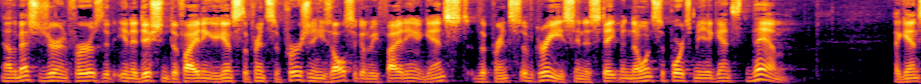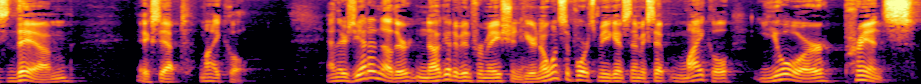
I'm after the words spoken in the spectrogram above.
Now, the messenger infers that in addition to fighting against the prince of Persia, he's also going to be fighting against the prince of Greece. In his statement, no one supports me against them, against them except Michael. And there's yet another nugget of information here. No one supports me against them except Michael, your prince.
